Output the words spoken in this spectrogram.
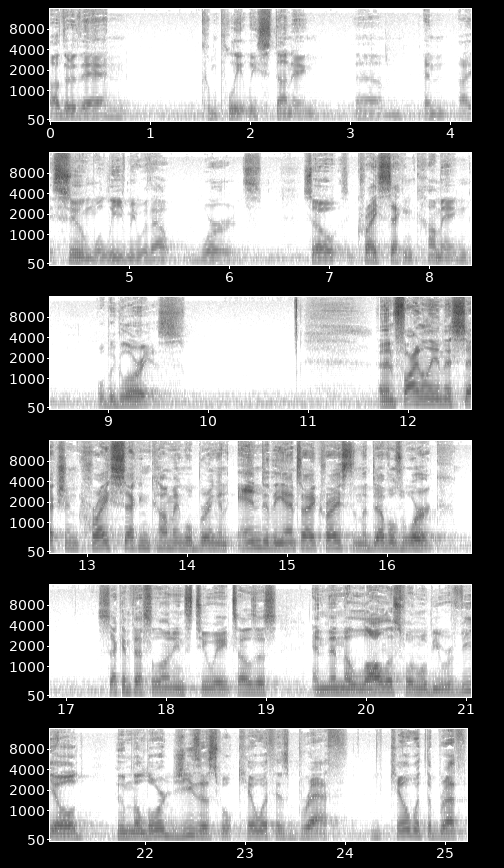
other than completely stunning, um, and I assume will leave me without words. So Christ's second coming will be glorious. And then finally, in this section, Christ's second coming will bring an end to the Antichrist and the devil's work. 2 Thessalonians 2 8 tells us, And then the lawless one will be revealed, whom the Lord Jesus will kill with his breath kill with the breath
